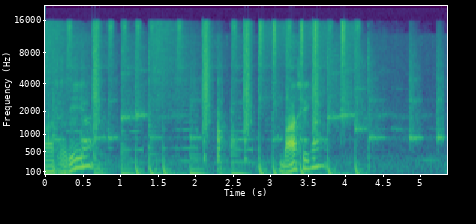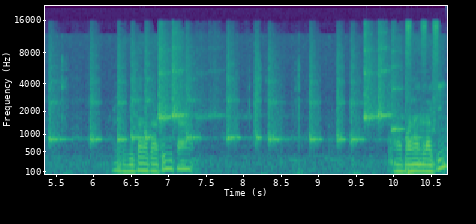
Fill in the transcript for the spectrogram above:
batería básica le quita la tapita vamos a ponerla aquí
